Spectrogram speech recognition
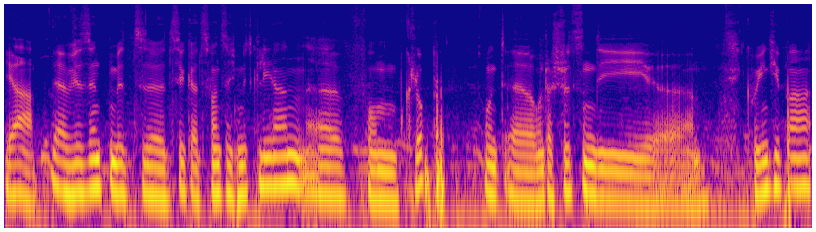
Ja, wir sind mit äh, ca. 20 Mitgliedern äh, vom Club und äh, unterstützen die äh, Greenkeeper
